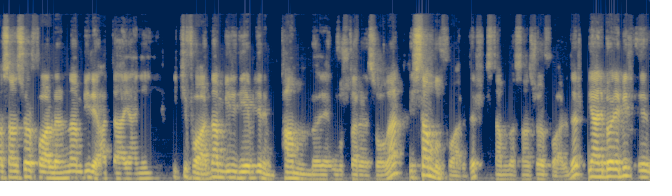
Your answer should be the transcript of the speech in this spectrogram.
asansör fuarlarından biri hatta yani iki fuardan biri diyebilirim. Tam böyle uluslararası olan İstanbul Fuarı'dır. İstanbul Asansör Fuarı'dır. Yani böyle bir e,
